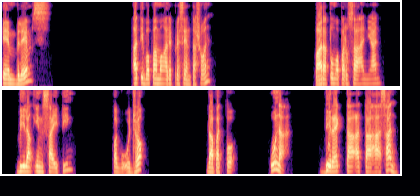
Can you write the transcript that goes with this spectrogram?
emblems, at iba pa mga representasyon. Para po maparusahan yan, bilang inciting, pag-uudyok, dapat po, una, direkta at tahasan.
